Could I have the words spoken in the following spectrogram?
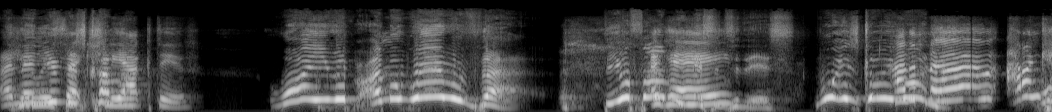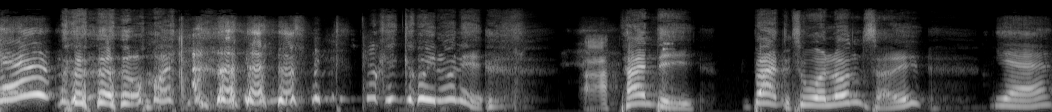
and he then you've just come. sexually active. Why are you? I'm aware of that. Do your family Okay. listen to this? What is going on? I don't on? know. I don't care. What's fucking going on here? Ah. Thandie, back to Alonso. yeah.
